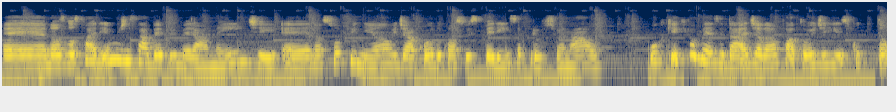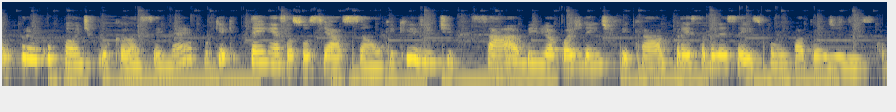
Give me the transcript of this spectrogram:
É, nós gostaríamos de saber, primeiramente, é, na sua opinião e de acordo com a sua experiência profissional, por que, que a obesidade é um fator de risco tão preocupante para o câncer, né? Por que, que tem essa associação? O que, que a gente sabe, já pode identificar para estabelecer isso como um fator de risco?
